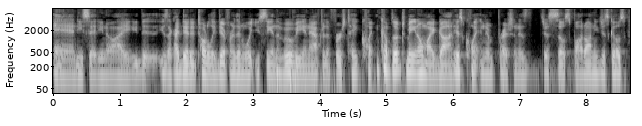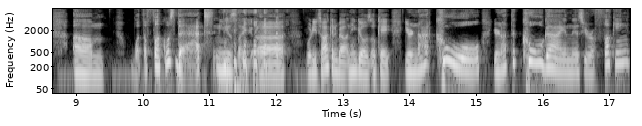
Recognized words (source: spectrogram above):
And he said, you know, I he's like, I did it totally different than what you see in the movie. And after the first take, Quentin comes up to me and oh my god, his Quentin impression is just so spot on. He just goes, um, what the fuck was that? And he was like, uh, what are you talking about? And he goes, okay, you're not cool. You're not the cool guy in this. You're a fucking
